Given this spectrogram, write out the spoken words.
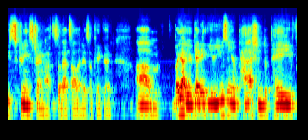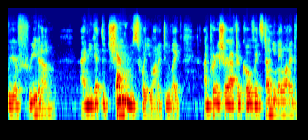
screen's turning off, so that's all it is. Okay, good. Um, but yeah, you're getting you're using your passion to pay for your freedom, and you get to Yeah. choose what you want to do. Like I'm pretty sure after COVID's done, you may want to.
